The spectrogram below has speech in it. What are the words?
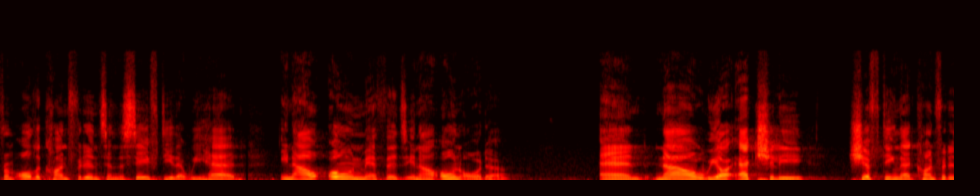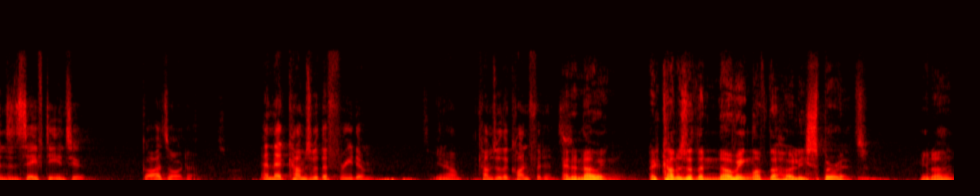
from all the confidence and the safety that we had in our own methods, in our own order, and now we are actually shifting that confidence and safety into God's order. And that comes with a freedom, you know, comes with a confidence. And a knowing. It comes with a knowing of the Holy Spirit, mm. You know?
